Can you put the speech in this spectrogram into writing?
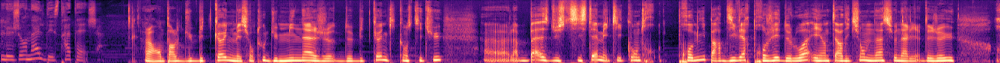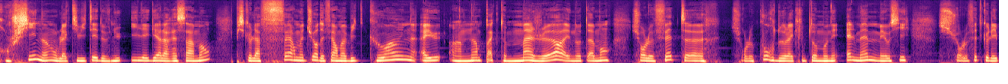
Le journal des stratèges. Alors on parle du Bitcoin, mais surtout du minage de Bitcoin qui constitue euh, la base du système et qui est compromis par divers projets de loi et interdictions nationales. Il y a déjà eu en Chine, hein, où l'activité est devenue illégale récemment, puisque la fermeture des fermes à Bitcoin a eu un impact majeur, et notamment sur le fait, euh, sur le cours de la crypto-monnaie elle-même, mais aussi sur le fait que les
